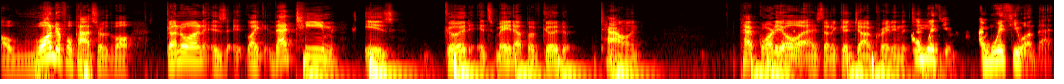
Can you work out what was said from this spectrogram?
a wonderful passer of the ball. Gundogan is like that team is good. It's made up of good talent. Pep Guardiola has done a good job creating the team. I'm with you. I'm with you on that.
